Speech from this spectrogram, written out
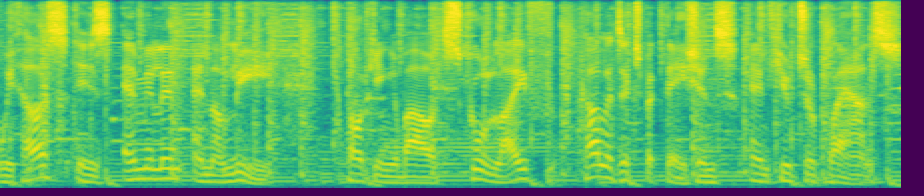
With us is Emilyn and Ali talking about school life, college expectations, and future plans.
